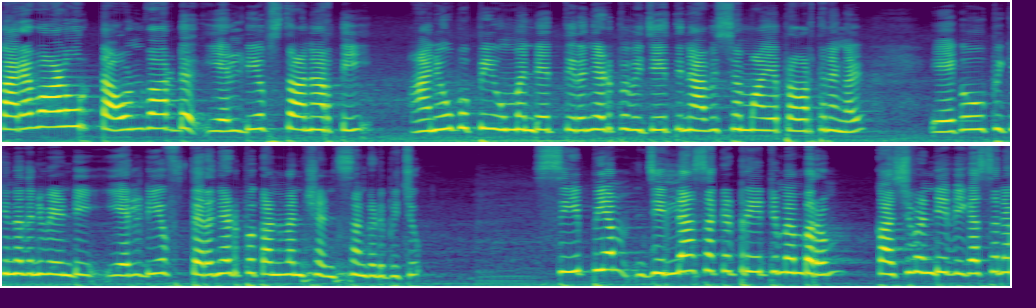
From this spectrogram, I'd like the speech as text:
Karavaloor town ward L D F സ്ഥാനാർത്ഥി അനൂപ് പി ഉമ്മന്റെ തിരഞ്ഞെടുപ്പ് വിജയത്തിനാവശ്യമായ പ്രവർത്തനങ്ങൾ ഏകോപിപ്പിക്കുന്നതിനു വേണ്ടി എൽ ഡി എഫ് തെരഞ്ഞെടുപ്പ് കൺവെൻഷൻ സംഘടിപ്പിച്ചു. സി പി എം ജില്ലാ സെക്രട്ടേറിയറ്റ് മെമ്പറും കശുവണ്ടി വികസന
